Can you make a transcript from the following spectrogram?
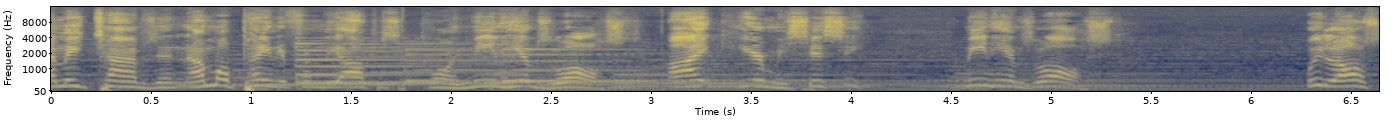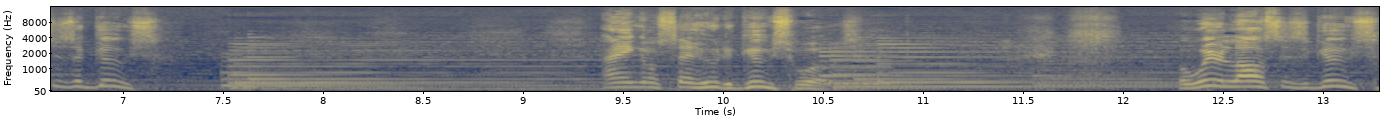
How many times, and I'm to paint it from the opposite coin. Me and him's lost. Mike, hear me, sissy. Me and him's lost. We lost as a goose. I ain't to say who the goose was. But we were lost as a goose.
